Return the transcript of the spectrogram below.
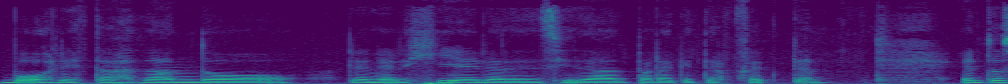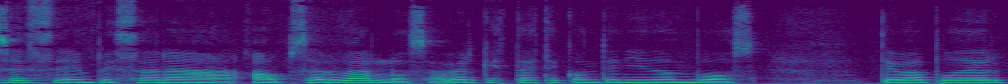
Vos le estás dando la energía y la densidad para que te afecten. Entonces empezar a, a observarlos, a ver que está este contenido en vos, te va a poder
